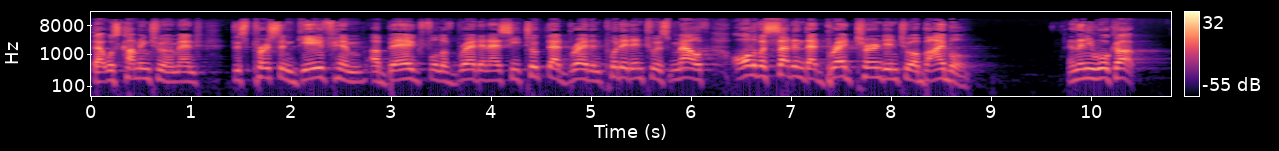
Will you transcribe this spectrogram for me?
that was coming to him. And this person gave him a bag full of bread. And as he took that bread and put it into his mouth, all of a sudden that bread turned into a Bible. And then he woke up.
